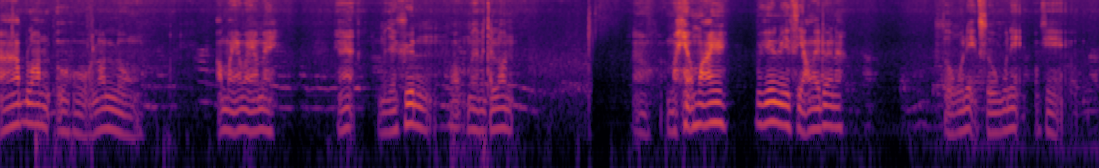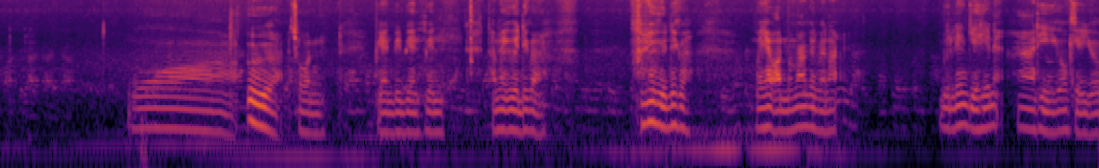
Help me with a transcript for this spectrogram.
ป๊าบล่อน โอ้โห ล่อนลง เอาใหม่ เอาใหม่ เอาใหม่ฮะ มันจะขึ้นเพราะมันมันจะล่อน เอาเอาใหม่ เอาใหม่ เมื่อกี้มันมีเสียงอะไรด้วยนะ สูงกว่านี้ สูงกว่านี้ โอเคว้าเอือชน เปลี่ยนเปลี่ยนเปลี่ยนเปลี่ยนทำอย่างอื่นดีกว่าทำอย่างอื่นดีกว่าไม่อยากอ่อนมามากเกินไปละบินเล่นกี่ทีเนี่ยห้าทีก็โอเคอยู่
